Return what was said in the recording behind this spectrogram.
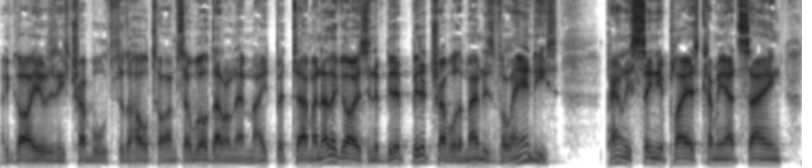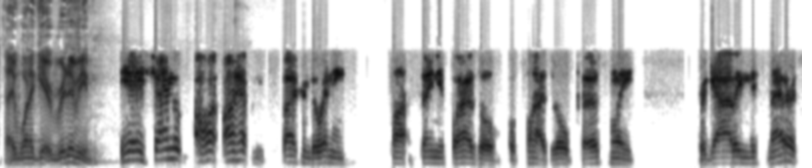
a guy who was in his trouble for the whole time. So well done on that, mate. But um, another guy who's in a bit, of, bit of trouble at the moment is V'landys. Apparently, senior players coming out saying they want to get rid of him. Yeah, Shane, look, I, I haven't spoken to any senior players or, or, players at all personally regarding this matter. It's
